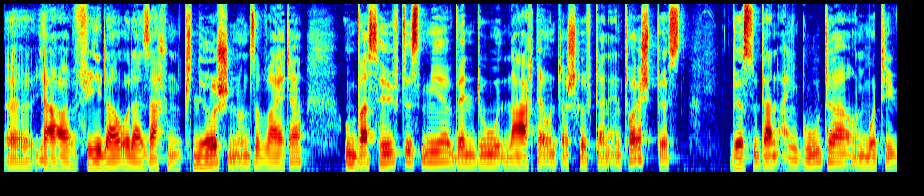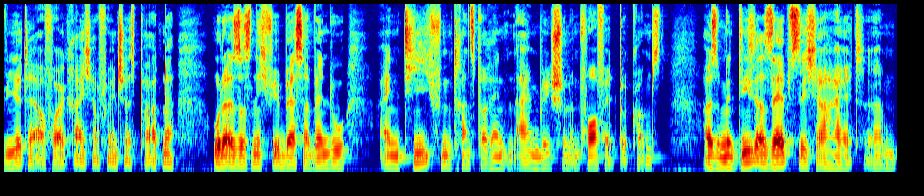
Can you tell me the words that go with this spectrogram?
äh, ja, Fehler oder Sachen knirschen und so weiter. Und was hilft es mir, wenn du nach der Unterschrift dann enttäuscht bist? Wirst du dann ein guter und motivierter, erfolgreicher Franchise-Partner? Oder ist es nicht viel besser, wenn du einen tiefen, transparenten Einblick schon im Vorfeld bekommst? Also mit dieser Selbstsicherheit ähm,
